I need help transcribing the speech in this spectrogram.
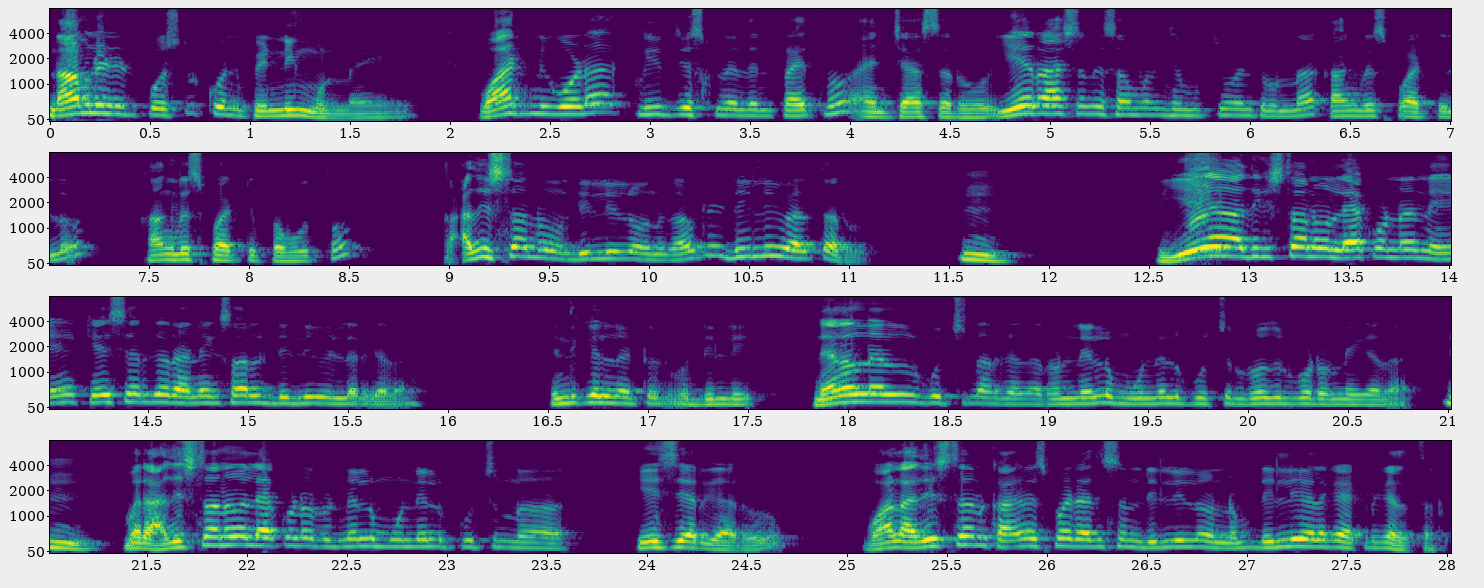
నామినేటెడ్ పోస్టులు కొన్ని పెండింగ్ ఉన్నాయి. వాటిని కూడా క్లియర్ చేసుకునే ప్రయత్నం ఆయన చేస్తారు. ఏ రాష్ట్రానికి సంబంధించిన ముఖ్యమంత్రి ఉన్నా కాంగ్రెస్ పార్టీలో కాంగ్రెస్ పార్టీ ప్రభుత్వం అధిష్టానం ఢిల్లీలో ఉంది కాబట్టి ఢిల్లీ వెళ్తారు. ఏ అధిష్టానం లేకుండానే కేసీఆర్ గారు అనేకసార్లు ఢిల్లీ వెళ్ళారు కదా. ఎందుకు వెళ్ళినట్టు? ఢిల్లీ నెల నెలలు కూర్చున్నారు కదా. రెండు నెలలు మూడు నెలలు కూర్చున్న రోజులు కూడా ఉన్నాయి కదా. మరి అధిష్టానం లేకుండా రెండు నెలలు మూడు నెలలు కూర్చున్న కేసీఆర్ గారు వాళ్ళ అధిష్టానం కాంగ్రెస్ పార్టీ అధిష్టానం ఢిల్లీలో ఉన్నప్పుడు ఢిల్లీ వాళ్ళకి ఎక్కడికి వెళ్తారు?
